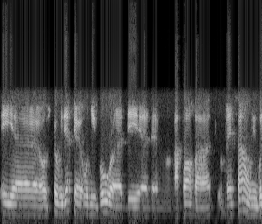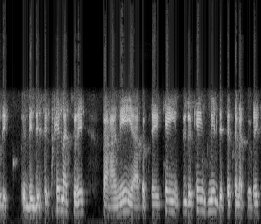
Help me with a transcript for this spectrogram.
Et je peux vous dire qu'au niveau des, des, rapports récents, au niveau des, des, décès prématurés par année, il y a à peu près 15, plus de 15 000 décès prématurés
